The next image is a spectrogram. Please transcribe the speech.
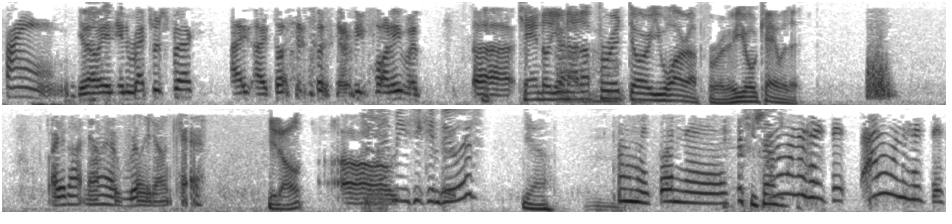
friends. you know, in, in retrospect, I, I thought this was going to be funny, but Uh, Candle, you're not up for it, or you are up for it? Are you okay with it? Right about now, I really don't care. You don't? so that means he can do it? Yeah. Oh my goodness. She sounds- I don't want to hurt this. I don't want to hurt this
